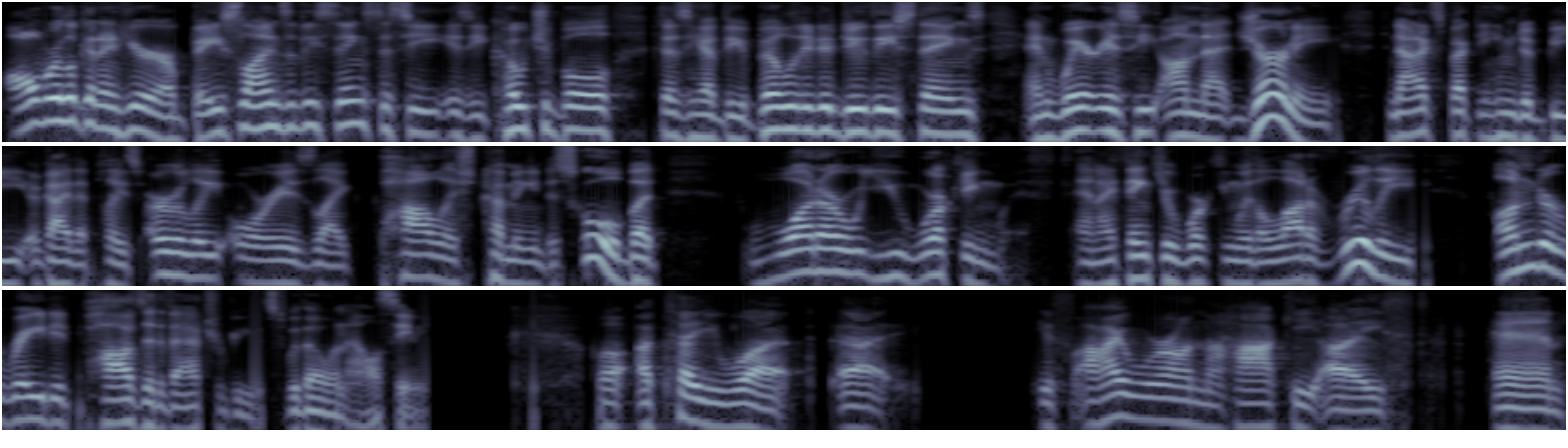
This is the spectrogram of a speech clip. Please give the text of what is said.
All we're looking at here are baselines of these things to see is he coachable? Does he have the ability to do these things? And where is he on that journey? Not expecting him to be a guy that plays early or is like polished coming into school, but what are you working with? And I think you're working with a lot of really underrated positive attributes with Owen Aliciene. Well, I'll tell you what. Uh, if I were on the hockey ice and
